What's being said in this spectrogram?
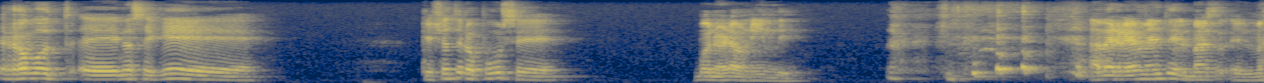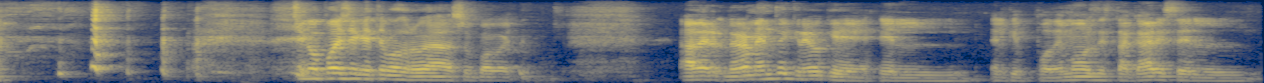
Robot, eh, no sé qué. Que yo te lo puse. Bueno, era un indie. A ver, realmente el más... El más... Chicos, puede ser que estemos drogados un poco. A ver, realmente creo que el, el que podemos destacar es el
